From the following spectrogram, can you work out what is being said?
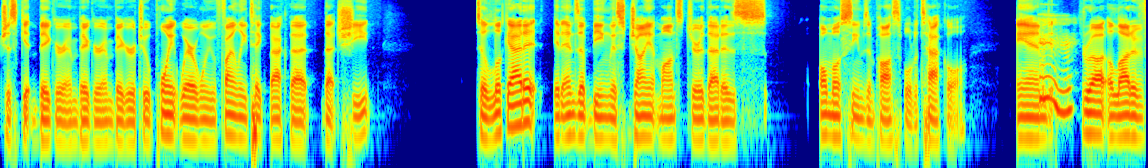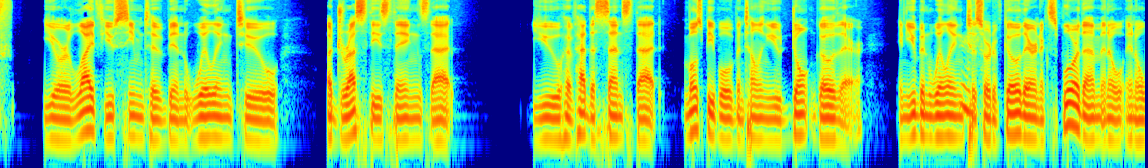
just get bigger and bigger and bigger to a point where when we finally take back that that sheet to look at it, it ends up being this giant monster that is almost seems impossible to tackle. And mm-hmm. throughout a lot of your life, you seem to have been willing to address these things that you have had the sense that most people have been telling you don't go there and you've been willing mm. to sort of go there and explore them in a, in a,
